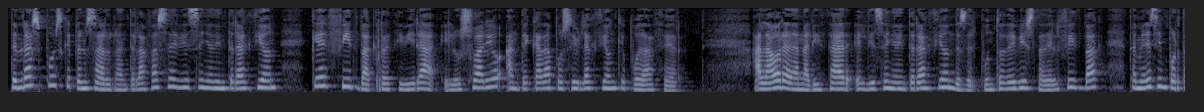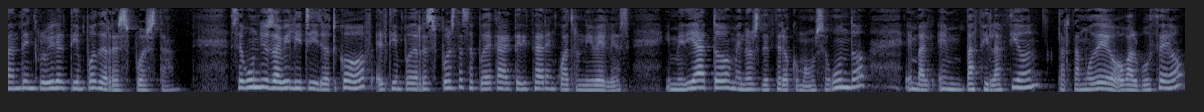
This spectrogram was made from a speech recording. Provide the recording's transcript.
Tendrás pues que pensar durante la fase de diseño de interacción qué feedback recibirá el usuario ante cada posible acción que pueda hacer. A la hora de analizar el diseño de interacción desde el punto de vista del feedback, también es importante incluir el tiempo de respuesta. Según usability.gov, el tiempo de respuesta se puede caracterizar en cuatro niveles. Inmediato, menos de 0,1 segundo. En, vacilación, tartamudeo o balbuceo,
